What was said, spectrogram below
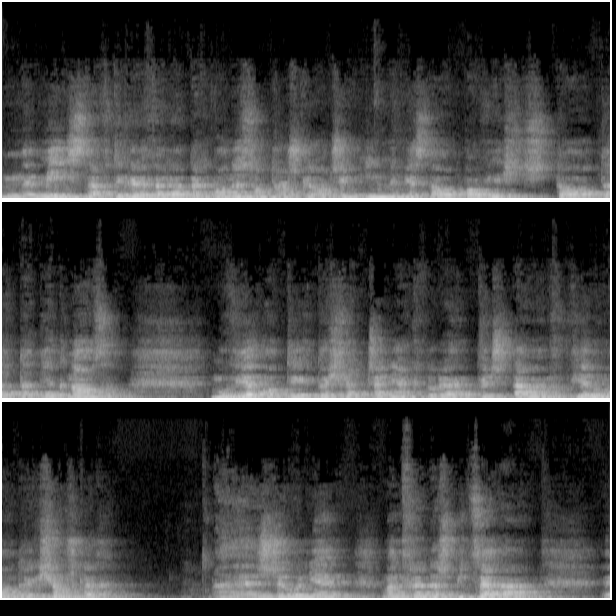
mm, miejsca w tych referatach, bo one są troszkę o czym innym jest ta opowieść, to, ta, ta diagnoza. Mówię o tych doświadczeniach, które wyczytałem w wielu mądrych książkach, szczególnie Manfreda Spicera e,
